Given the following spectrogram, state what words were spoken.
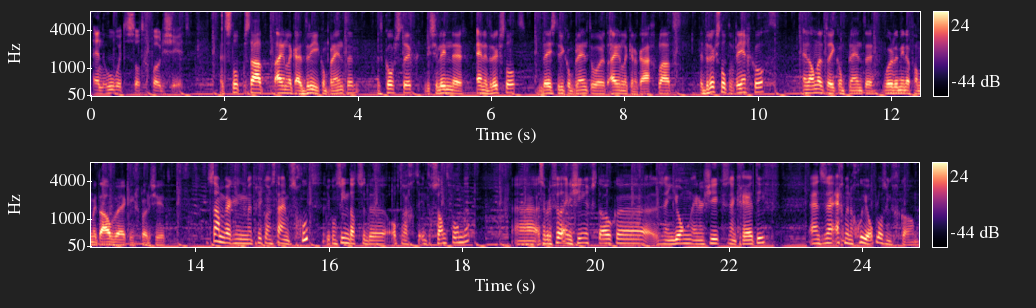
En hoe wordt het slot geproduceerd? Het slot bestaat uiteindelijk uit drie componenten. Het kopstuk, de cilinder en het drukslot. Deze drie componenten worden uiteindelijk in elkaar geplaatst. Het drukslot wordt ingekocht en de andere twee componenten worden door middel van metaalbewerking geproduceerd. De samenwerking met Rico en Stijn was goed. Je kon zien dat ze de opdracht interessant vonden. Eh, ze hebben er veel energie in gestoken, ze zijn jong, energiek, ze zijn creatief. En ze zijn echt met een goede oplossing gekomen.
